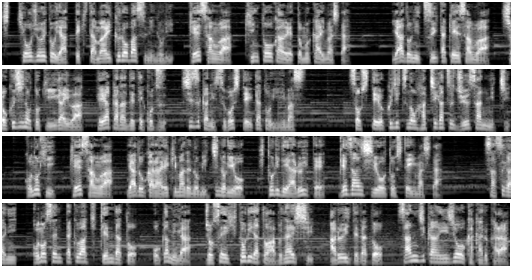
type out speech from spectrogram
出張所へとやってきたマイクロバスに乗り、K さんは均等館へと向かいました。宿に着いた K さんは、食事の時以外は部屋から出てこず、静かに過ごしていたと言います。そして翌日の8月13日、この日、K さんは宿から駅までの道のりを一人で歩いて下山しようとしていました。さすがに、この選択は危険だと、お上が女性一人だと危ないし、歩いてだと3時間以上かかるから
